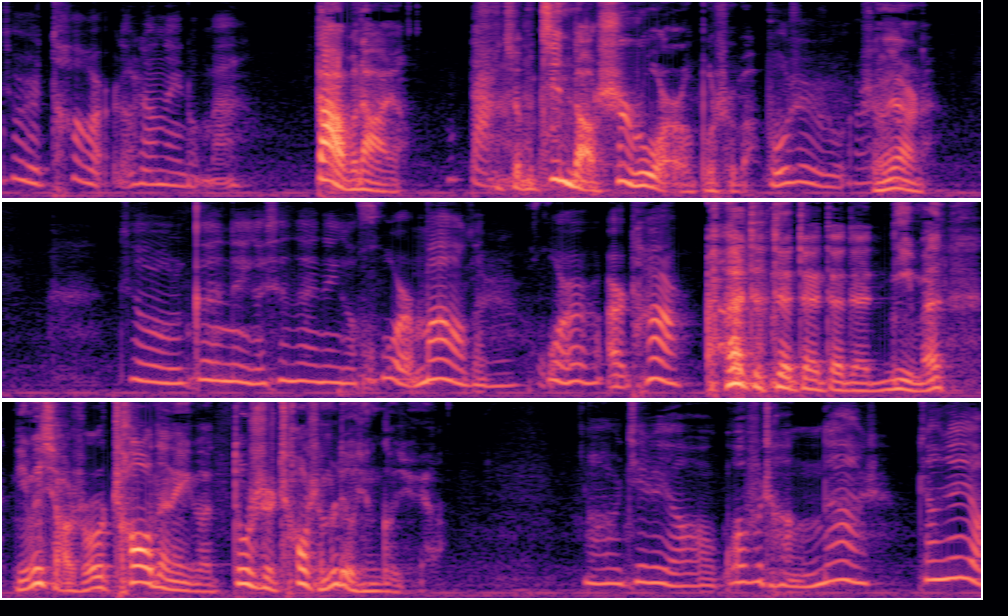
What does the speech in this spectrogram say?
就是套耳朵上那种吧，大不大呀？大怎么进到是入耳不是吧？不是入耳，什么样的？就跟那个现在那个护耳帽子似的，护耳耳套。啊，对对对对对，你们你们小时候抄的那个都是抄什么流行歌曲啊？然后记着有郭富城的、张学友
